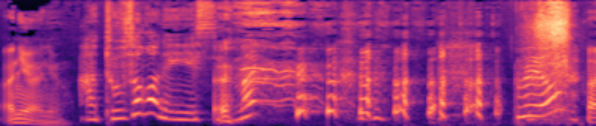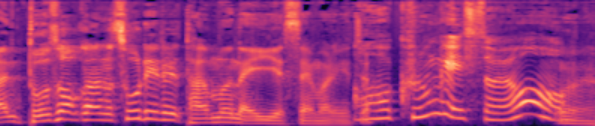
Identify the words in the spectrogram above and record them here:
아니요 아니요 아, 도서관 ASMR? 왜요? 아니 도서관 소리를 담은 ASMR이겠죠. 아, 그런 게 있어요. 네.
